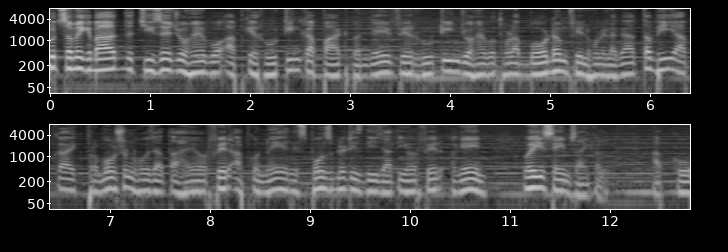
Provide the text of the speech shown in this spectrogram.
कुछ समय के बाद चीज़ें जो हैं वो आपके रूटीन का पार्ट बन गई, फिर रूटीन जो है वो थोड़ा बोर्डम फील होने लगा, तभी आपका एक प्रमोशन हो जाता है और फिर आपको नई रिस्पॉन्सिबिलिटीज़ दी जाती है और फिर अगेन वही सेम साइकिल आपको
